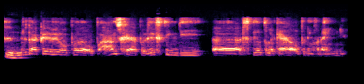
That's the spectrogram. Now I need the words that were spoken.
Mm-hmm. Dus daar kun je weer op, op aanscherpen richting die gedeeltelijke heropening van 1 juni.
